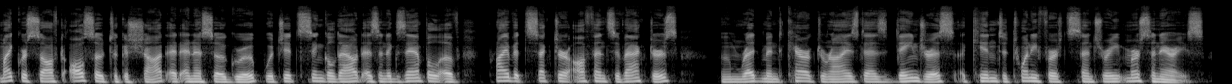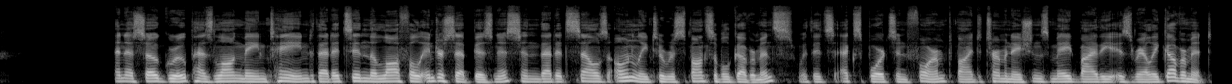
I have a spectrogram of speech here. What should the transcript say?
Microsoft also took a shot at NSO Group, which it singled out as an example of private sector offensive actors, whom Redmond characterized as dangerous, akin to 21st century mercenaries. NSO Group has long maintained that it's in the lawful intercept business and that it sells only to responsible governments, with its exports informed by determinations made by the Israeli government.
